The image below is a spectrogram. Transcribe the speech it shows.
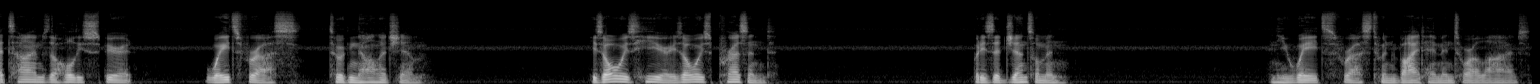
At times, the Holy Spirit waits for us to acknowledge Him. He's always here, He's always present. But He's a gentleman, and He waits for us to invite Him into our lives.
